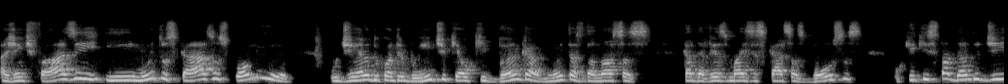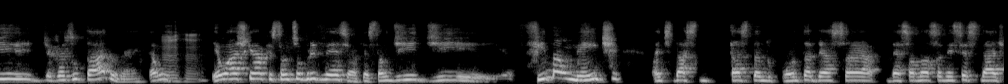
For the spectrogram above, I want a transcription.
a gente faz e, e, em muitos casos, como o dinheiro do contribuinte, que é o que banca muitas das nossas cada vez mais escassas bolsas, o que, que está dando de, de resultado, né? Então, uhum. eu acho que é uma questão de sobrevivência, é uma questão de, de finalmente a gente está tá se dando conta dessa, dessa nossa necessidade.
